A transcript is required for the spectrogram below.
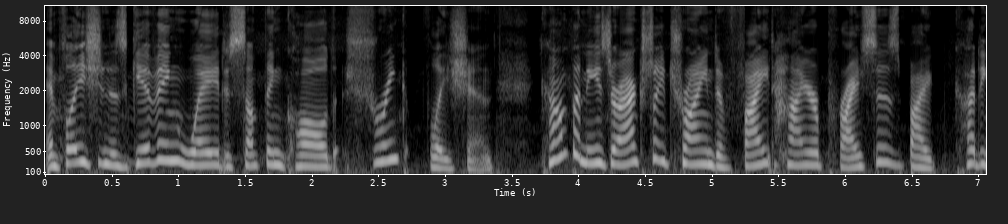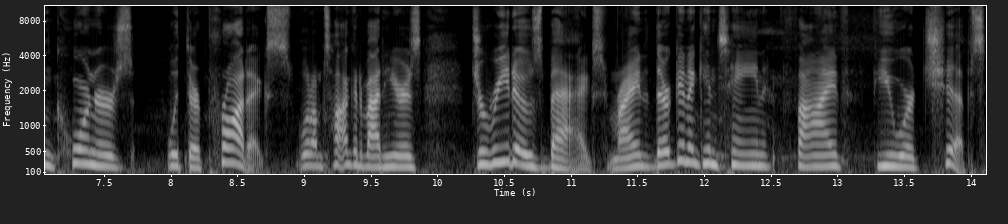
inflation is giving way to something called shrinkflation. Companies are actually trying to fight higher prices by cutting corners with their products. What I'm talking about here is Doritos bags, right? They're going to contain five fewer chips.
